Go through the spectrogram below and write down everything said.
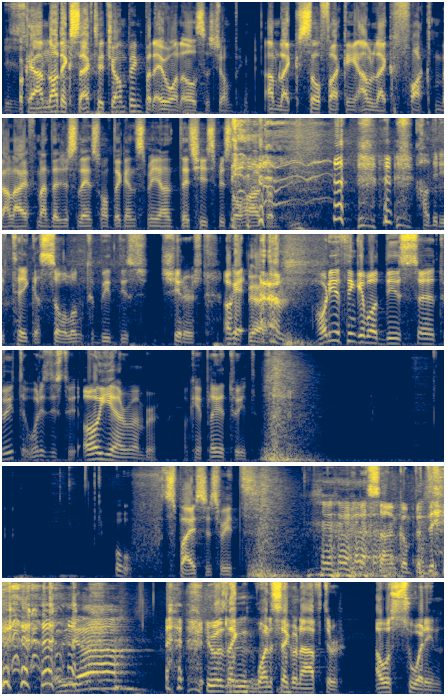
This is okay, I'm not exactly jumping, but everyone else is jumping. I'm like so fucking, I'm like fuck my life, man. They just lane swapped against me and they cheese me so hard. and- How did it take us so long to beat these shitters? Okay, Yeah. how do you think about this uh, tweet? What is this tweet? Oh yeah, I remember. Okay, play the tweet. Ooh, spicy sweet. the song competition. yeah. it was like one second after. I was sweating.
